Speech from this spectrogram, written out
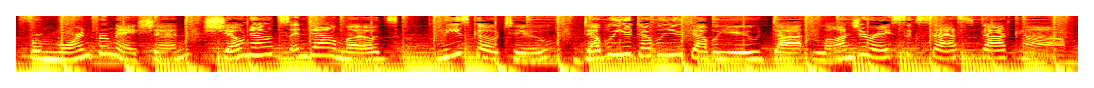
For more information, show notes, and downloads, please go to www.lingeriesuccess.com.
